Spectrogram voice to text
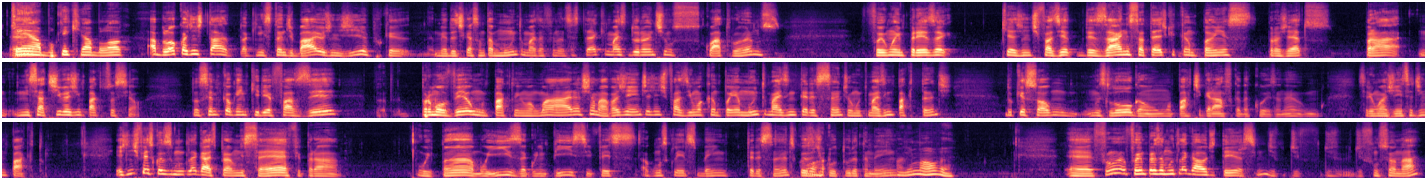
Quem é, a, o que, que é a Bloco? A Bloco a gente está aqui em stand-by hoje em dia, porque a minha dedicação está muito mais à Finanças Tech, mas durante uns quatro anos foi uma empresa que a gente fazia design estratégico e campanhas, projetos para iniciativas de impacto social. Então sempre que alguém queria fazer, promover um impacto em alguma área, chamava a gente, a gente fazia uma campanha muito mais interessante ou muito mais impactante do que só um, um slogan, uma parte gráfica da coisa, né? Um- seria uma agência de impacto. E a gente fez coisas muito legais para a Unicef, para o IPAM, o ISA, Greenpeace, fez alguns clientes bem interessantes, coisas de Porra. cultura também. Animal, velho. É, foi, uma, foi uma empresa muito legal de ter, assim, de, de, de, de funcionar.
